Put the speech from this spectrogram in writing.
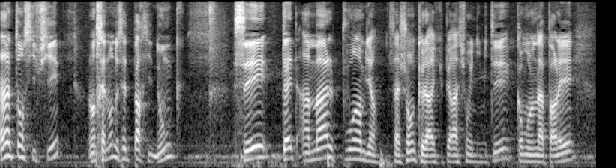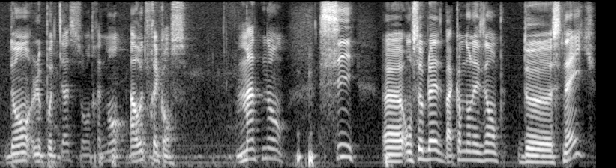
intensifier l'entraînement de cette partie. Donc, c'est peut-être un mal pour un bien, sachant que la récupération est limitée, comme on en a parlé dans le podcast sur l'entraînement à haute fréquence. Maintenant, si euh, on se blesse, bah, comme dans l'exemple de Snake,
